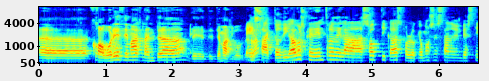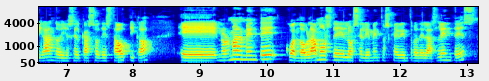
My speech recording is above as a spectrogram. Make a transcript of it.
eh, favorece más la entrada de, de- de más luz, ¿verdad? Exacto, digamos que dentro de las ópticas, por lo que hemos estado investigando, y es el caso de esta óptica, eh, normalmente cuando hablamos de los elementos que hay dentro de las lentes,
